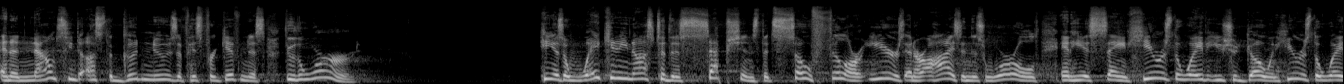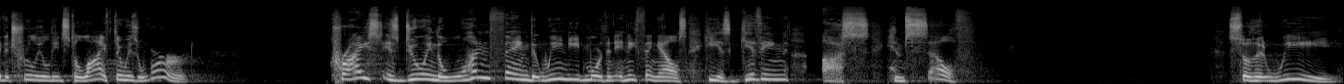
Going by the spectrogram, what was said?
and announcing to us the good news of his forgiveness through the word. He is awakening us to the deceptions that so fill our ears and our eyes in this world. And he is saying, here is the way that you should go, and here is the way that truly leads to life through his word. Christ is doing the one thing that we need more than anything else. He is giving us Himself so that we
